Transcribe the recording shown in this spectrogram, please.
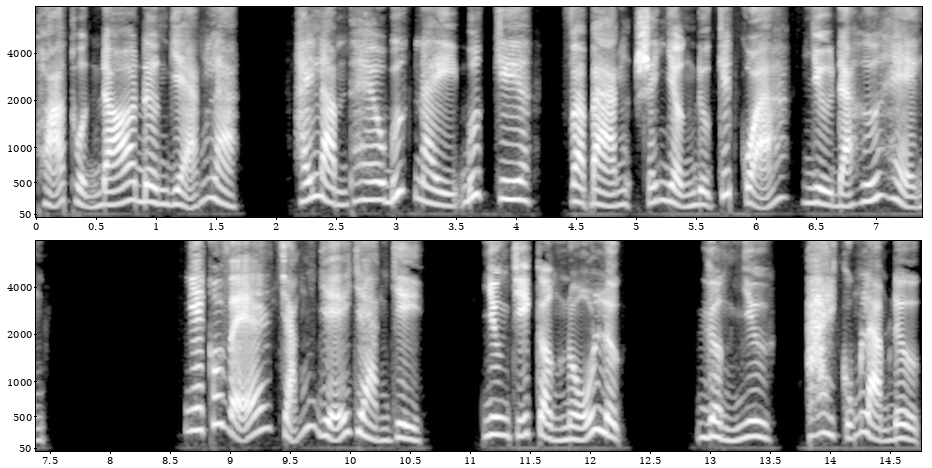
Thỏa thuận đó đơn giản là, hãy làm theo bước này, bước kia và bạn sẽ nhận được kết quả như đã hứa hẹn. Nghe có vẻ chẳng dễ dàng gì, nhưng chỉ cần nỗ lực, gần như ai cũng làm được.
